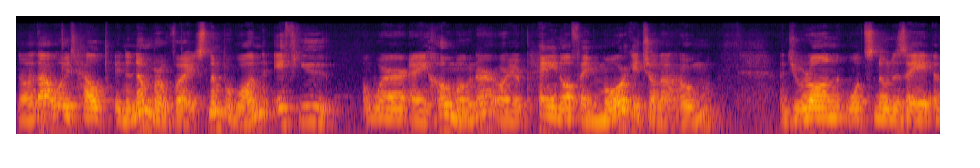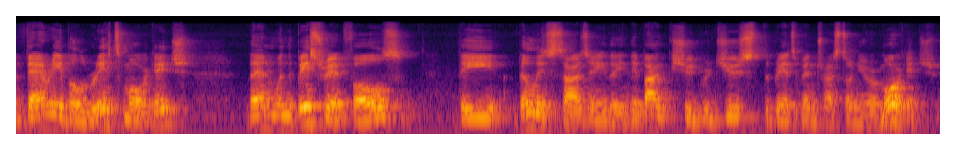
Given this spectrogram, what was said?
Now that would help in a number of ways. Number one, if you were a homeowner or you're paying off a mortgage on a home and you're on what's known as a variable rate mortgage, then when the base rate falls, the building society, the, the bank should reduce the rate of interest on your mortgage.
